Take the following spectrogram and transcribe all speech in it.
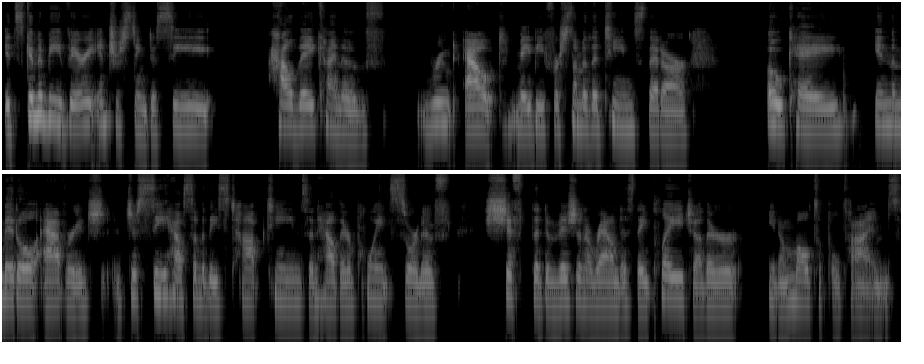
it's going to be very interesting to see how they kind of root out maybe for some of the teams that are okay in the middle average just see how some of these top teams and how their points sort of shift the division around as they play each other you know multiple times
